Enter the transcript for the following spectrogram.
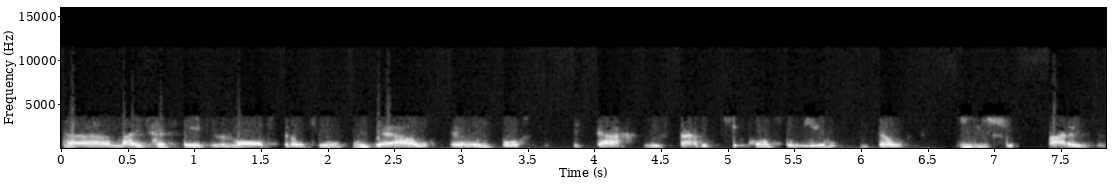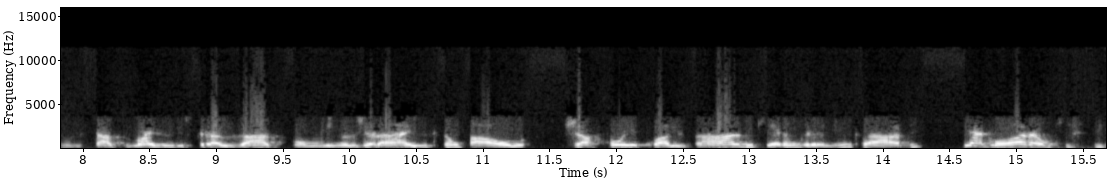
uh, mais recentes mostram que o ideal é o imposto ficar no Estado que consumiu. Então, isso para os estados mais industrializados, como Minas Gerais e São Paulo, já foi equalizado, que era um grande entrave. E agora o que se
